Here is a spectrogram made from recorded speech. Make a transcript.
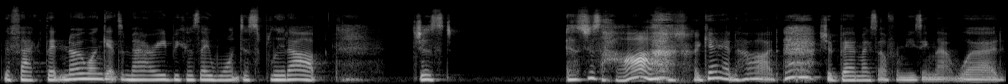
the fact that no one gets married because they want to split up. Just it's just hard. Again, hard. Should ban myself from using that word.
